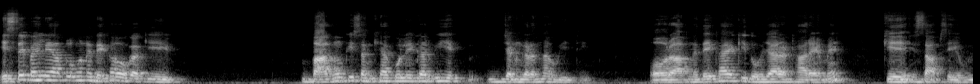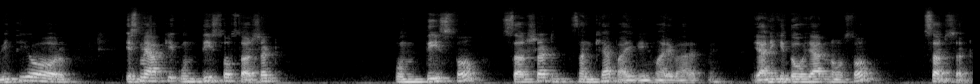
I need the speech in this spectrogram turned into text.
इससे पहले आप लोगों ने देखा होगा कि बाघों की संख्या को लेकर भी एक जनगणना हुई थी। और आपने देखा है कि 2018 में के हिसाब से हुई थी और इसमें आपकी उनतीस सौ सड़सठ सौ सड़सठ संख्या पाई गई हमारे भारत में, यानी कि दो हज़ार नौ सौ सड़सठ।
